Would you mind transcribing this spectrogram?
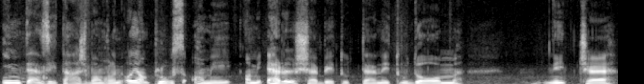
intenzitásban valami olyan plusz, ami, ami erősebbé tud tenni, tudom, Nietzsche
